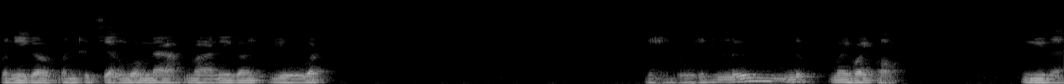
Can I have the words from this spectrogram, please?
วันนี้ก็บันทึกเสียงล่วงหน้ามานี่ก็อยู่วัดนี่ดูฉันลืมนึกไม่ค่อยออก นี่นะ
